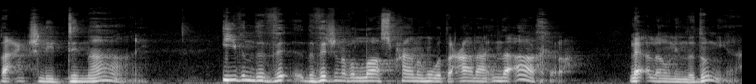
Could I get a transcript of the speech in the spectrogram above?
that actually deny even the, vi- the vision of Allah subhanahu wa ta'ala in the Akhirah, let alone in the dunya.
